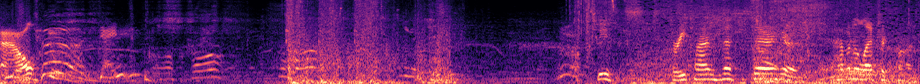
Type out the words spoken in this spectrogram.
Ow. Her, Dent! Jesus. three times necessary? Here, have an electric punch.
